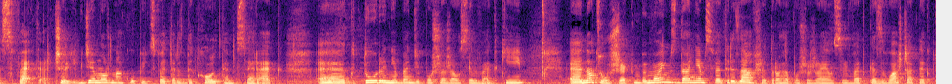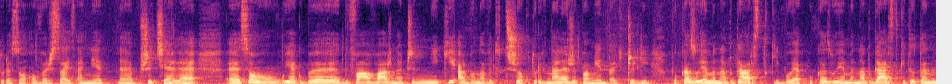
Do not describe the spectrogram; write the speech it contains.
sweter, czyli gdzie można kupić sweter z dekoltem serek, który nie będzie poszerzał sylwetki. E, no cóż, jakby moim zdaniem swetry zawsze trochę poszerzają sylwetkę, zwłaszcza te, które są oversize, a nie e, przy ciele. E, są jakby dwa ważne czynniki, albo nawet trzy, o których należy pamiętać, czyli pokazujemy nadgarstki, bo jak pokazujemy nadgarstki, to ten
